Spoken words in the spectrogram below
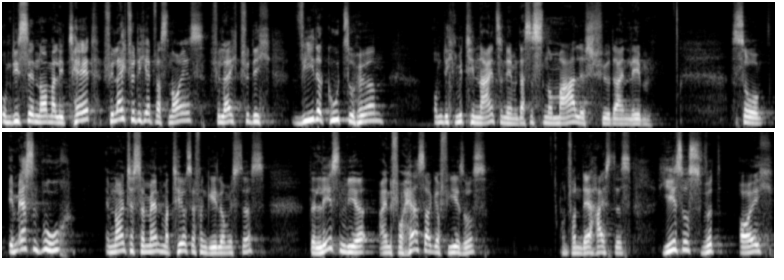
um diese Normalität, vielleicht für dich etwas Neues, vielleicht für dich wieder gut zu hören, um dich mit hineinzunehmen, dass es normal ist für dein Leben. So, im ersten Buch, im Neuen Testament, Matthäus Evangelium ist das, da lesen wir eine Vorhersage auf Jesus und von der heißt es, Jesus wird euch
